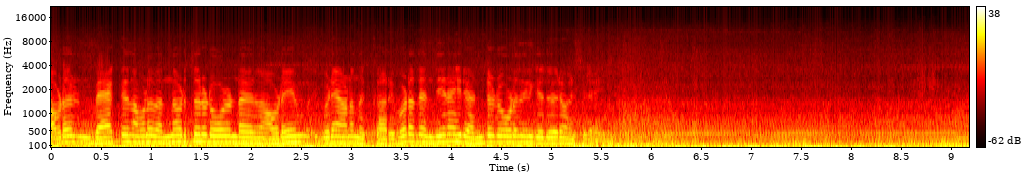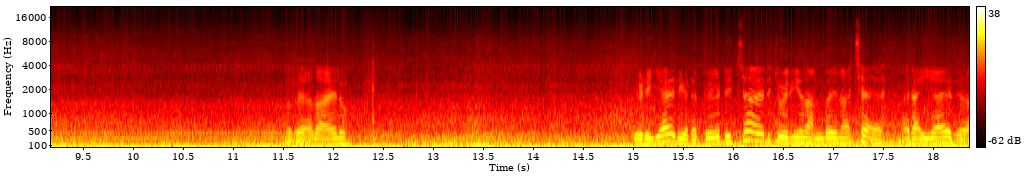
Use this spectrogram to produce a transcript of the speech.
അവിടെ ബാക്കിൽ നമ്മൾ വന്നെടുത്തൊരു ടോൾ ഉണ്ടായിരുന്നു. അവിടെയും ഇവിടെയാണ് നിൽക്കാറ് ഇവിടെ അത് എന്തിനാ ഈ രണ്ട് ഡോളെന്ന് എനിക്ക് ഇതുവരെ മനസ്സിലായി അതെ അതായാലും പിടിക്കാതിരിക്കട്ടെ പേടിച്ചാൽ ഒരു ചുരുങ്ങിയത് അൻപതിനാ ഛേ ഒരു അയ്യായിരം രൂപ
